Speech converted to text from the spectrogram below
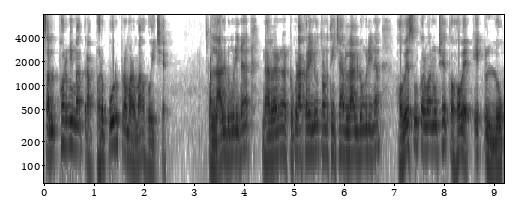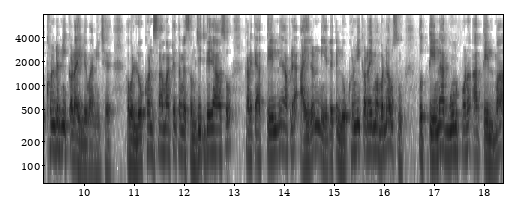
સલ્ફરની માત્રા ભરપૂર પ્રમાણમાં હોય છે. આ લાલ ડુંગળીના નાના નાના ટુકડા કરી લો, ત્રણથી ચાર લાલ ડુંગળીના. હવે શું કરવાનું છે? તો હવે એક લોખંડની કડાઈ લેવાની છે. હવે લોખંડ શા માટે તમે સમજી જ ગયા હશો? કારણ કે આ તેલને આપણે આયરનની એટલે કે લોખંડની કડાઈમાં બનાવશું તો તેના ગુણ પણ આ તેલમાં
